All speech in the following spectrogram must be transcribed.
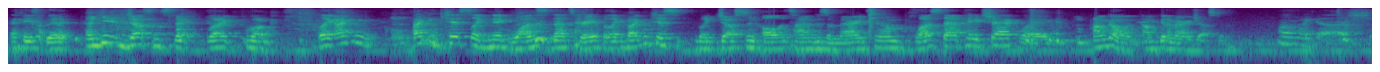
And he's thick. And he Justin's thick. Like look, like I can I can kiss like Nick once and that's great. But like if I can kiss like Justin all the time because I'm married to him plus that paycheck, like I'm going. I'm gonna marry Justin. oh my gosh.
